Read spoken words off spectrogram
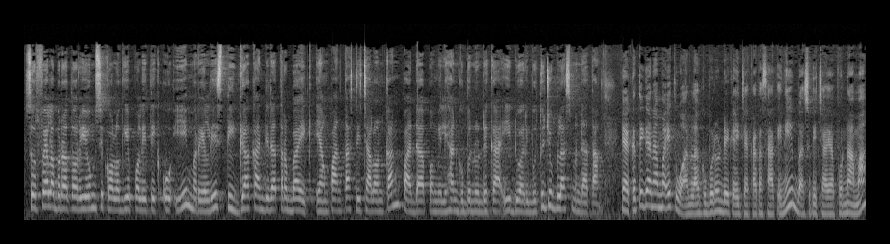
Survei Laboratorium Psikologi Politik UI merilis tiga kandidat terbaik yang pantas dicalonkan pada pemilihan Gubernur DKI 2017 mendatang. Ya, ketiga nama itu adalah Gubernur DKI Jakarta saat ini, Basuki Cahayapurnama,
